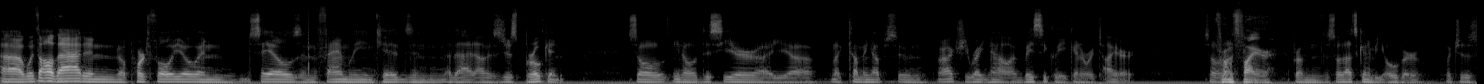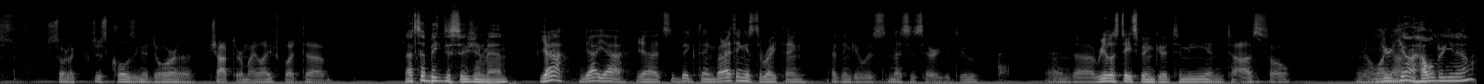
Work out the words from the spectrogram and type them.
uh, with all that and a portfolio and sales and family and kids and that i was just broken so you know this year i uh, like coming up soon or actually right now i'm basically going to retire so From fire. from so that's going to be over which is sort of just closing a door in a chapter of my life but uh, That's a big decision, man. yeah yeah yeah yeah it's a big thing but i think it's the right thing i think it was necessary to do and uh, real estate's been good to me and to us so you know You're not? young. How old are you now?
